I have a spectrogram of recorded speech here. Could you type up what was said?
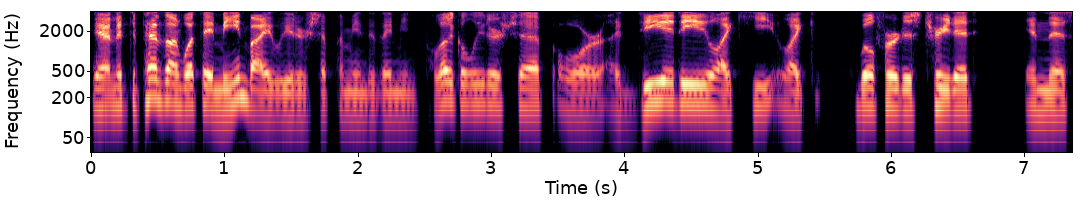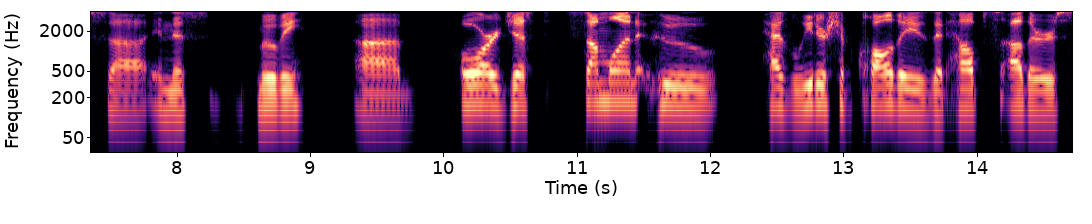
Yeah, and it depends on what they mean by leadership. I mean, do they mean political leadership or a deity like he like Wilford is treated in this uh, in this movie, uh, or just someone who has leadership qualities that helps others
